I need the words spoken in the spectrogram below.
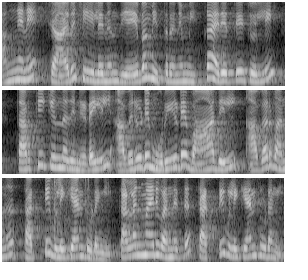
അങ്ങനെ ചാരുശീലനും ദേവമിത്രനും ഇക്കാര്യത്തെ ചൊല്ലി തർക്കിക്കുന്നതിനിടയിൽ അവരുടെ മുറിയുടെ വാതിൽ അവർ വന്ന് തട്ടി വിളിക്കാൻ തുടങ്ങി. കള്ളന്മാർ വന്നിട്ട് തട്ടി വിളിക്കാൻ തുടങ്ങി.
